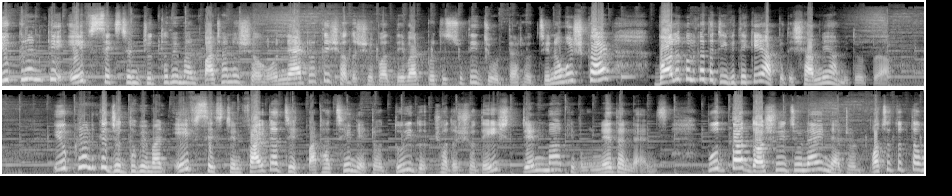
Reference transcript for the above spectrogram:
ইউক্রেনকে এফ সিক্সটিন যুদ্ধবিমান পাঠানো সহ ন্যাটোতে সদস্যপদ দেওয়ার প্রতিশ্রুতি জোরদার হচ্ছে। নমস্কার, বল কলকাতা টিভি থেকে আপনাদের সামনে আমি দুর্ব্রা ইউক্রেনকে যুদ্ধবিমান এফ সিক্সটিন ফাইটার জেট পাঠাচ্ছে নেটোর দুই সদস্য দেশ, ডেনমার্ক এবং নেদারল্যান্ডস। বুধবার দশই জুলাই ন্যাটোর পঁচাত্তরতম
